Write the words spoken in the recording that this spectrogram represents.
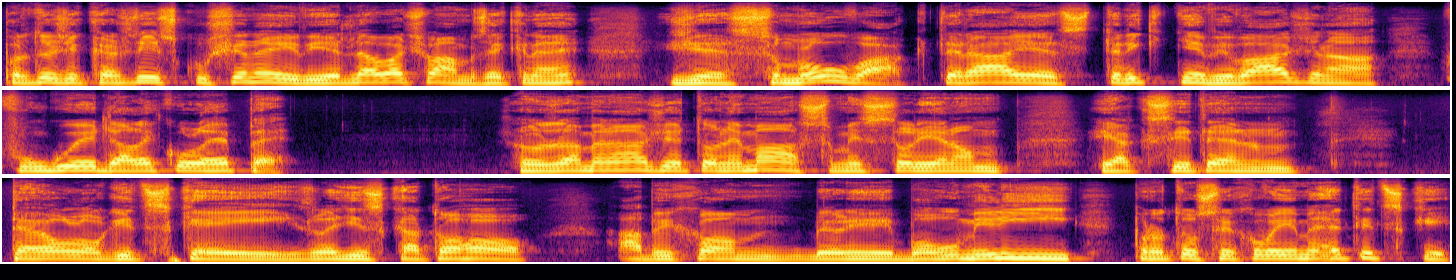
Protože každý zkušený vyjednavač vám řekne, že smlouva, která je striktně vyvážená, funguje daleko lépe. To znamená, že to nemá smysl jenom jak si ten teologický z hlediska toho, abychom byli bohu milí, proto se chovejme eticky.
